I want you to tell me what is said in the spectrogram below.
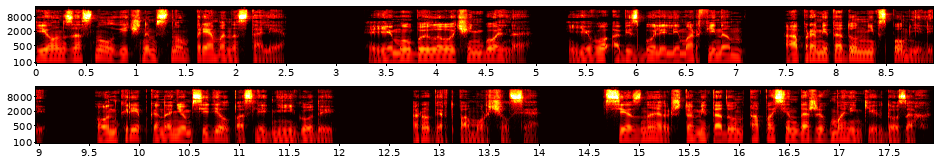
и он заснул вечным сном прямо на столе. Ему было очень больно, его обезболили морфином, а про метадон не вспомнили. Он крепко на нем сидел последние годы. Роберт поморщился. Все знают, что метадон опасен даже в маленьких дозах.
